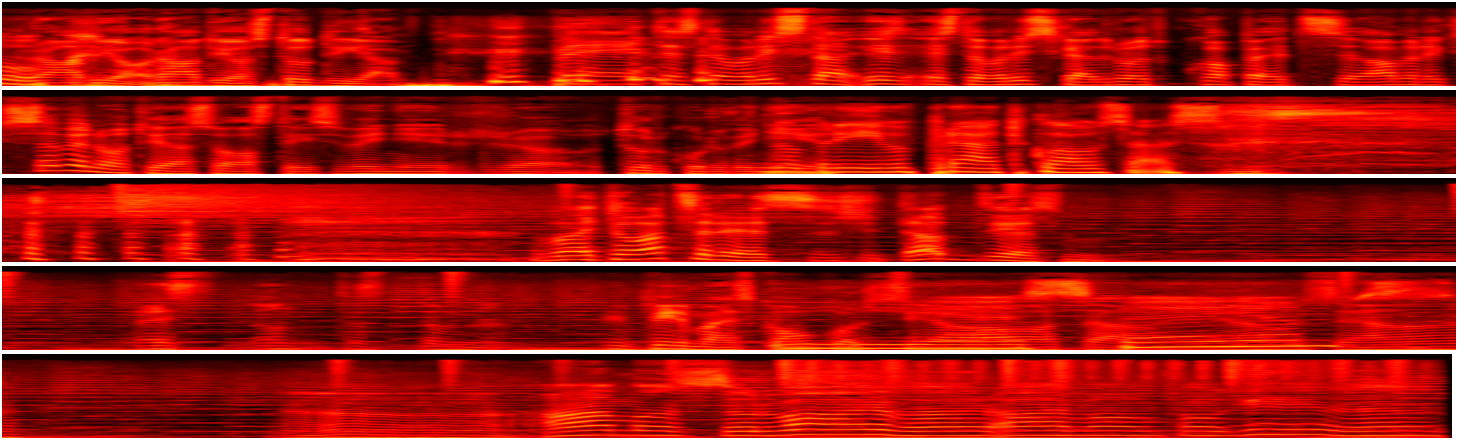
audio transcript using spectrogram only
lūk. radio, radio studijām. Bet es tev izstā- es- es tev varu izskaidrot, kāpēc Amerikas Savienotajās valstīs viņi ir uh, tur, kur viņi No ir. brīva prāta klausās. Vai tu atceries šī tādu dziesmu? Es, nu, tas tam ir pirmais konkurss. Jā, tā, jā, jā. Uh, I'm a survivor, I'm unforgiven.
